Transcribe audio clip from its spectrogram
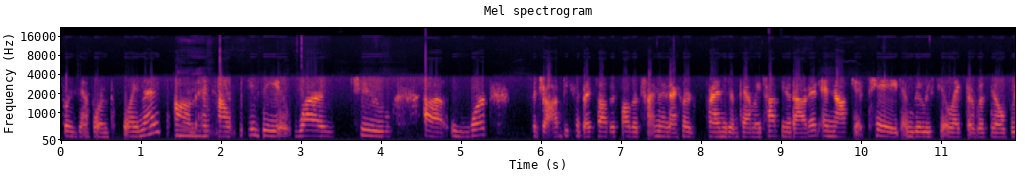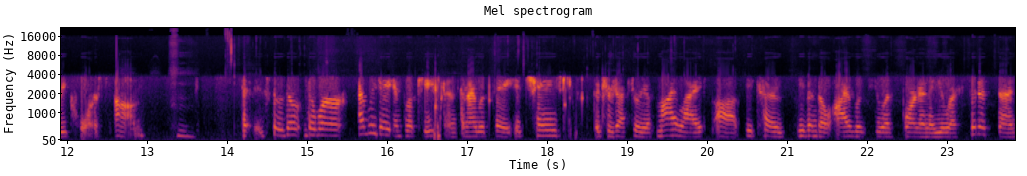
for example, employment um, mm and how easy it was to uh, work the job because I saw this all the time and I heard friends and family talking about it and not get paid and really feel like there was no recourse. Um, hmm. So there, there were everyday implications, and I would say it changed the trajectory of my life uh, because even though I was U.S. born and a U.S. citizen,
